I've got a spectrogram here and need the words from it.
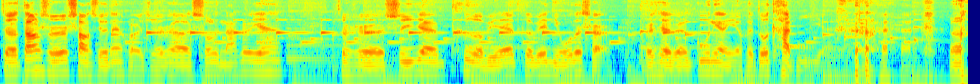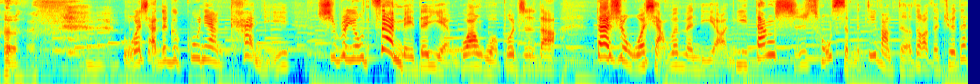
就当时上学那会儿，觉着手里拿根烟，就是是一件特别特别牛的事儿，而且这姑娘也会多看你一眼。我想那个姑娘看你是不是用赞美的眼光，我不知道。但是我想问问你啊，你当时从什么地方得到的？觉得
